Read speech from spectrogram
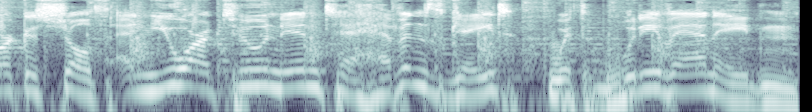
Markus Schulz, and you are tuned in to Heaven's Gate with Woody Van Eyden.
